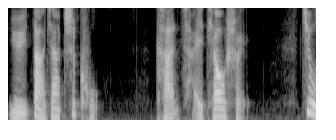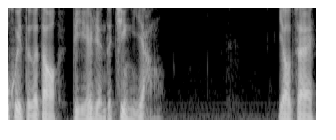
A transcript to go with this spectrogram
与大家吃苦，砍柴挑水。就会得到别人的敬仰。要在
